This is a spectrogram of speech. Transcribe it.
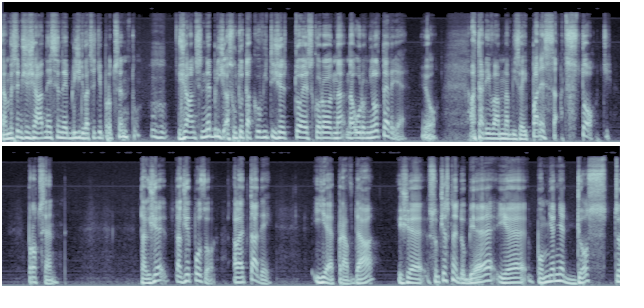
Já myslím, že žádný se neblíží 20%. Uh-huh. Žádný se neblíží. A jsou to takový ty, že to je skoro na, na úrovni loterie. Jo. A tady vám nabízejí 50, 100 procent. Takže, takže pozor. Ale tady je pravda, že v současné době je poměrně dost eh,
